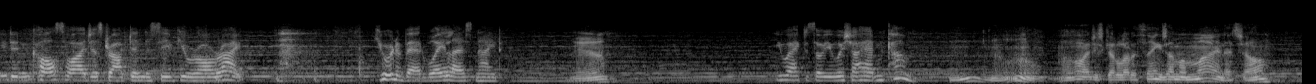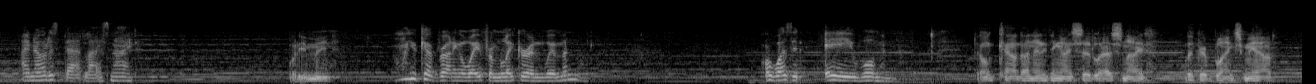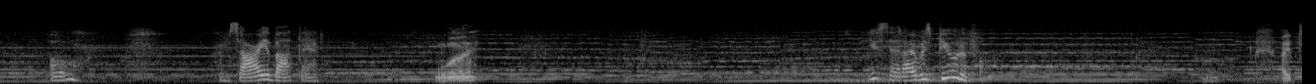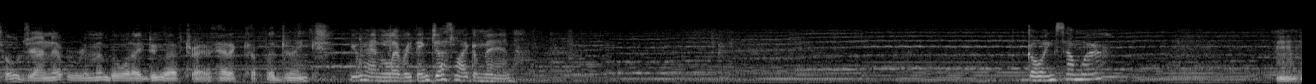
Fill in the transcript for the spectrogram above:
You didn't call, so I just dropped in to see if you were all right. You were in a bad way last night. Yeah? You act as though you wish I hadn't come. Mm, no, no, I just got a lot of things on my mind, that's all. I noticed that last night. What do you mean? Oh, you kept running away from liquor and women. Or was it a woman? Don't count on anything I said last night. Liquor blanks me out. Oh, I'm sorry about that. Why? You said I was beautiful. I told you I never remember what I do after I've had a couple of drinks. You handle everything just like a man. Going somewhere? Mm-hmm.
